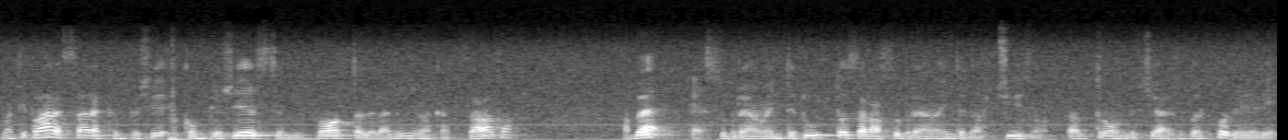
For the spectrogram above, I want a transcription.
Ma ti pare stare a compiacersi ogni volta della minima cazzata? Vabbè, è supremamente tutto, sarà supremamente narciso. D'altronde ci ha i superpoteri,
